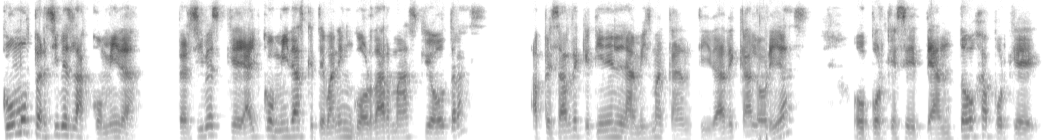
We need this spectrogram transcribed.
¿Cómo percibes la comida? ¿Percibes que hay comidas que te van a engordar más que otras, a pesar de que tienen la misma cantidad de calorías? ¿O porque se te antoja, porque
